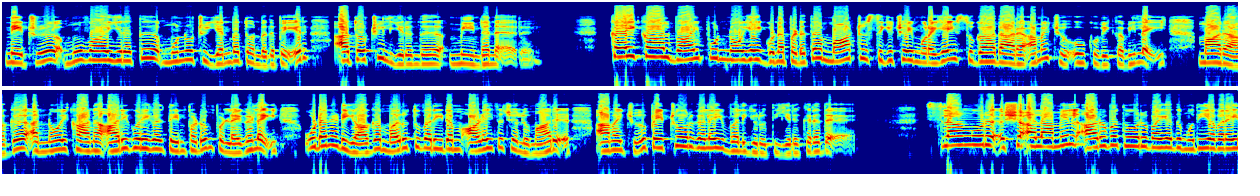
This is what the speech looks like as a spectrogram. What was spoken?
நேற்று மூவாயிரத்து முன்னூற்று எண்பத்தொன்பது பேர் அத்தொற்றில் இருந்து மீண்டனர். கை கால் வாய்ப்புண் நோயை குணப்படுத்த மாற்று சிகிச்சை முறையை சுகாதார அமைச்சு ஊக்குவிக்கவில்லை. மாறாக அந்நோய்க்கான அறிகுறிகள் தென்படும் பிள்ளைகளை உடனடியாக மருத்துவரிடம் அழைத்துச் செல்லுமாறு அமைச்சு பெற்றோர்களை வலியுறுத்தியிருக்கிறது. ஸ்லாங்கூர் ஷாலாமில் அறுபத்தோரு வயது முதியவரை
